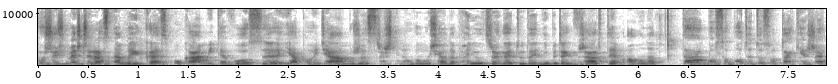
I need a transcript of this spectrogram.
Poszliśmy jeszcze raz na myjkę, spłukała mi te włosy. Ja powiedziałam, że strasznie długo musiałam na Panią czekać tutaj, niby tak w żartem, a ona, tak, bo soboty to są takie, że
